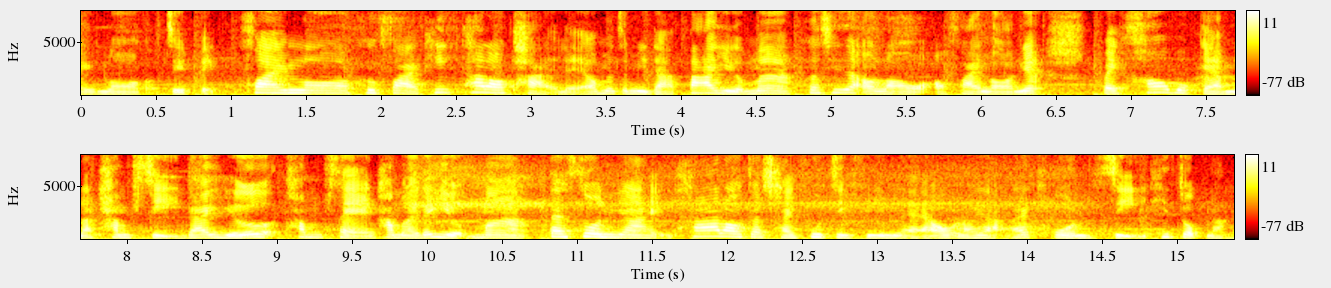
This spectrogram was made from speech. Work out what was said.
ล์ RAW กับ JPEG ไฟล์ RAW คือไฟล์ที่ถ้าเราถ่ายแล้วมันจะมี Data เยอะมาก เพื่อที่จะเอาเราเอาไฟล์ RAW เนี่ยไปเข้าโปรแกรมและทำสีได้เยอะทำแสงทำอะไรได้เยอะมาก แต่ส่วนใหญ่ถ้าเราจะใช้ Fuji Film แล้ว เราอยากได้โทนสีที่จบหลัง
